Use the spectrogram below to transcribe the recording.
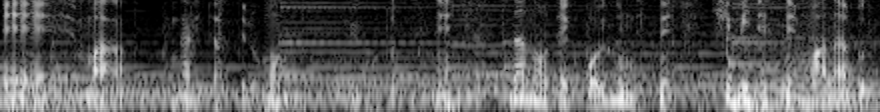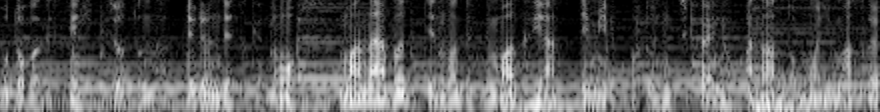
えー、まあ、成り立っているものということですね。なので、こういうふうにですね、日々ですね、学ぶことがですね、必要となってるんですけども、学ぶっていうのはですね、まずやってみることに近いのかなと思います。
